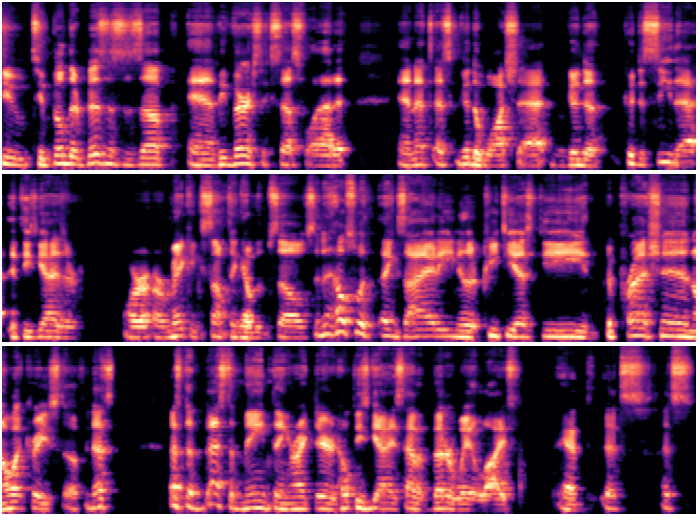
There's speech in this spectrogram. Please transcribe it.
to to build their businesses up and be very successful at it, and that's that's good to watch that and good to good to see that if these guys are are, are making something of themselves, and it helps with anxiety, you know, their PTSD and depression and all that crazy stuff, and that's that's the that's the main thing right there to help these guys have a better way of life, and that's that's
